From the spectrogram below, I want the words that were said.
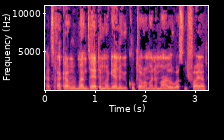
als Racker mit meinem Dad immer gerne geguckt habe, weil meine Mama sowas nicht feiert.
